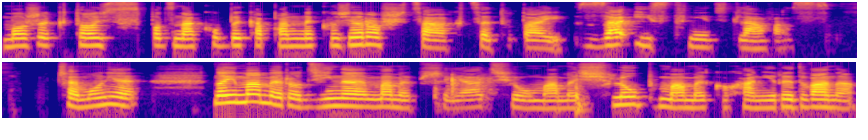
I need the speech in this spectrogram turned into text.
może ktoś z podznaku byka panny koziorożca chce tutaj zaistnieć dla Was. Czemu nie? No i mamy rodzinę, mamy przyjaciół, mamy ślub, mamy kochani Rydwana.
